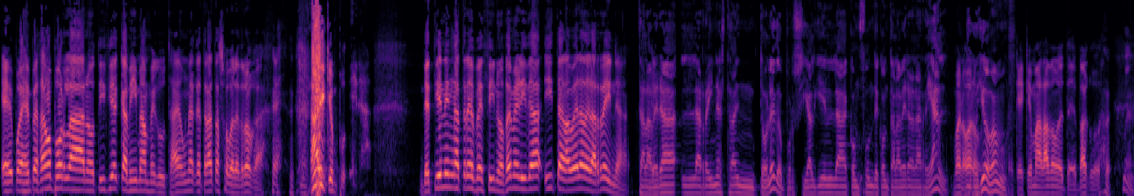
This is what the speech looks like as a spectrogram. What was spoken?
Eh, pues empezamos por la noticia que a mí más me gusta, es una que trata sobre drogas. ¡Ay, qué pudiera! Detienen a tres vecinos de Mérida y Talavera de la Reina. Talavera la Reina está en Toledo, por si alguien la confunde con Talavera la Real. Bueno, bueno. yo, vamos. ¿Qué, qué más dado de te, Paco? Bueno,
